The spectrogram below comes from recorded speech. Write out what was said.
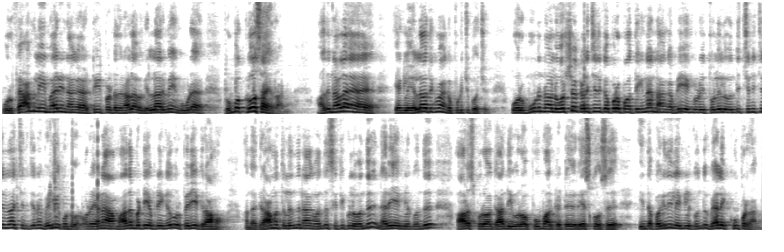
ஒரு ஃபேமிலி மாதிரி நாங்கள் ட்ரீட் பண்ணுறதுனால அவங்க எல்லாருமே எங்கள் கூட ரொம்ப க்ளோஸ் ஆகிடுறாங்க அதனால எங்களை எல்லாத்துக்குமே அங்கே பிடிச்சி போச்சு. ஒரு மூணு நாலு வருஷம் கழிச்சதுக்கப்புறம் பார்த்தீங்கன்னா நாங்கள் அப்படியே எங்களுடைய தொழில் வந்து சின்ன சின்னதாக சின்ன சின்ன வெளியே கொண்டு வரோம் ஏன்னா மாதம்பட்டி அப்படிங்கிறது ஒரு பெரிய கிராமம். அந்த கிராமத்துலேருந்து நாங்கள் வந்து சிட்டிக்குள்ளே வந்து நிறைய எங்களுக்கு வந்து ஆர்எஸ்புரம் காந்திபுரம் பூ மார்க்கெட்டு ரேஸ்கோஸு இந்த பகுதியில் எங்களுக்கு வந்து வேலைக்கு கூப்பிட்றாங்க.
